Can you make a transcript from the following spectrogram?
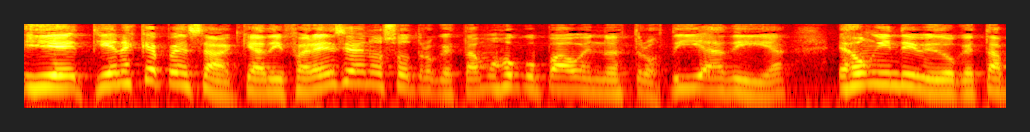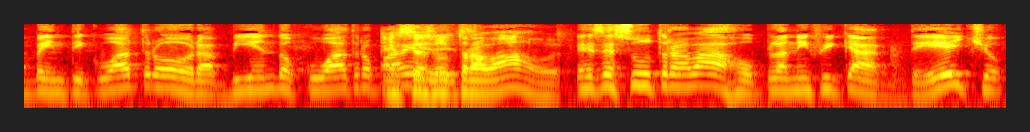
y eh, tienes que pensar que a diferencia de nosotros que estamos ocupados en nuestros día a día, es un individuo que está 24 horas viendo cuatro paredes. Ese es su trabajo. Ese es su trabajo, planificar. De hecho,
